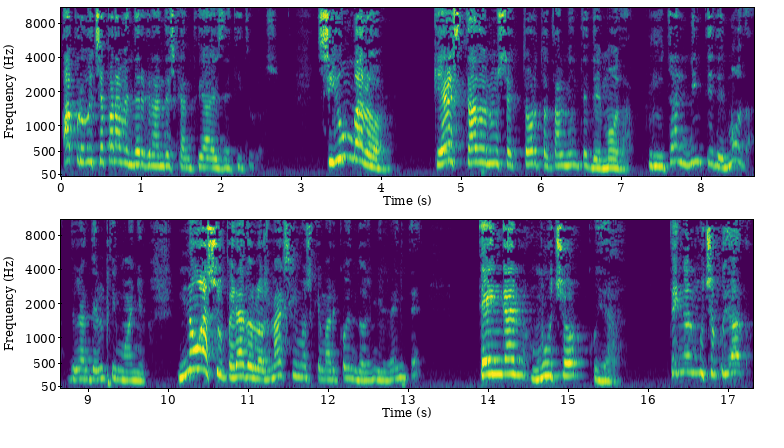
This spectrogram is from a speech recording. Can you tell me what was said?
aprovecha para vender grandes cantidades de títulos. Si un valor que ha estado en un sector totalmente de moda, brutalmente de moda durante el último año, no ha superado los máximos que marcó en 2020, tengan mucho cuidado. Tengan mucho cuidado.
